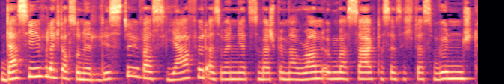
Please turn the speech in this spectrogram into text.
dass sie vielleicht auch so eine Liste übers Jahr führt. Also wenn jetzt zum Beispiel mal Ron irgendwas sagt, dass er sich das wünscht,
